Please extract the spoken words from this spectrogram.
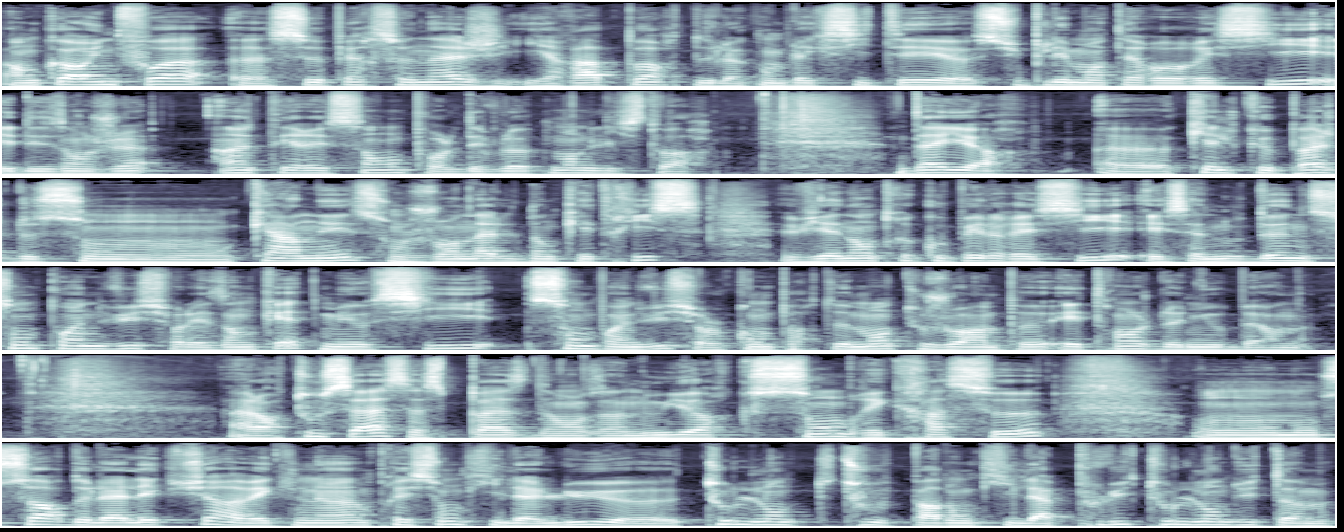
Encore une fois, euh, ce personnage, il rapporte de la complexité euh, supplémentaire au récit et des enjeux intéressants pour le développement de l'histoire. D'ailleurs, euh, quelques pages de son carnet, son journal d'enquêtrice, viennent entrecouper le récit et ça nous donne son point de vue sur les enquêtes, mais aussi son point de vue sur le comportement toujours un peu étrange de Newburn. Alors tout ça, ça se passe dans un New York sombre et crasseux. On, sort de la lecture avec l'impression qu'il a lu euh, tout le long, pardon, qu'il a plu tout le long du tome.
